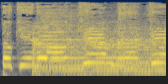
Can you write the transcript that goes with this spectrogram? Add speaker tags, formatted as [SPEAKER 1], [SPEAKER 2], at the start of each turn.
[SPEAKER 1] 時々めき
